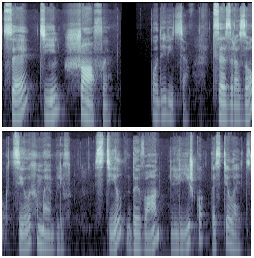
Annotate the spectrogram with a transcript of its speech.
це тінь шафи. Подивіться, це зразок цілих меблів. Стіл, диван, ліжко та стілець.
